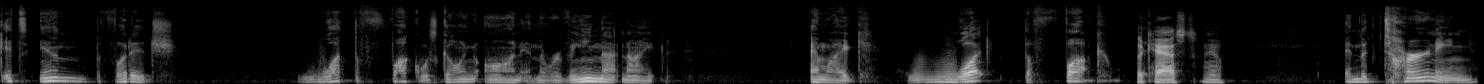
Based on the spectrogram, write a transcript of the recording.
it's in the footage. What the fuck was going on in the ravine that night? And like, what the fuck? the cast yeah And the turning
